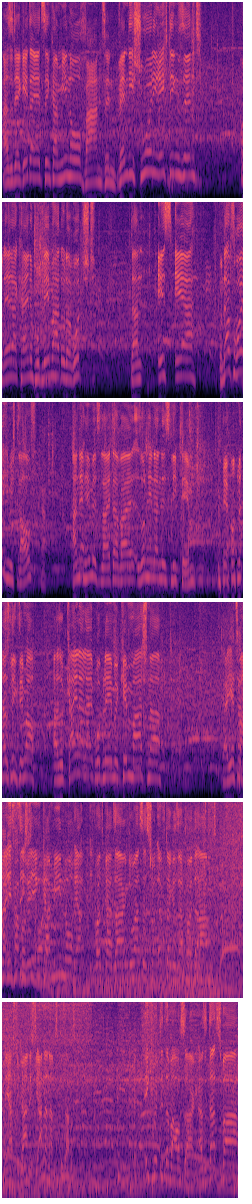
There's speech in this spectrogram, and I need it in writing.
Also der geht da jetzt den Kamin hoch. Wahnsinn. Wenn die Schuhe die richtigen sind und er da keine Probleme hat oder rutscht, dann ist er, und da freue ich mich drauf, an der Himmelsleiter, weil so ein Hindernis liegt dem. Ja, und das liegt ihm auch. Also keinerlei Probleme. Kim Marschner Ja, jetzt hat er die sich den. Kamin hoch. Ja, ich wollte gerade sagen, du hast es schon öfter gesagt heute Abend. Nee, hast du gar nicht. Die anderen haben es gesagt. Ich würde jetzt aber auch sagen, also das war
